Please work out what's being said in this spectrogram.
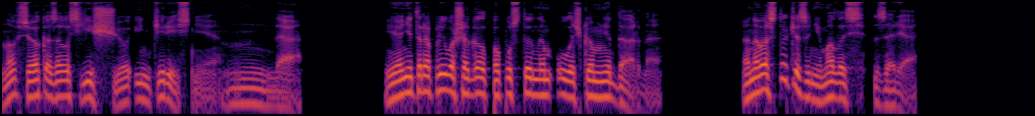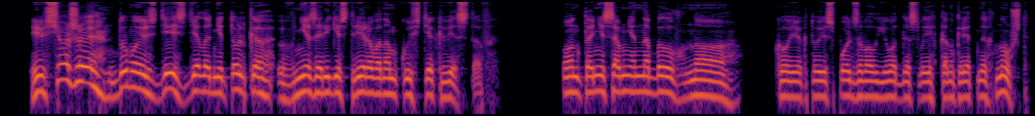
Но все оказалось еще интереснее. М да. Я неторопливо шагал по пустынным улочкам Недарна. А на востоке занималась заря. И все же, думаю, здесь дело не только в незарегистрированном кусте квестов. Он-то, несомненно, был, но кое-кто использовал его для своих конкретных нужд.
